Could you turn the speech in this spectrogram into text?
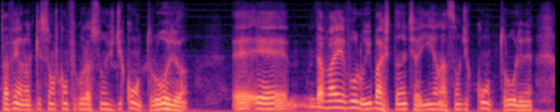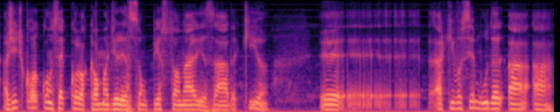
Tá vendo? Aqui são as configurações de controle, ó. É, é, ainda vai evoluir bastante aí em relação de controle, né? A gente co consegue colocar uma direção personalizada aqui, ó é, é, aqui você muda a, a,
